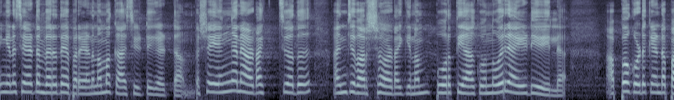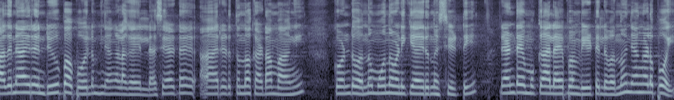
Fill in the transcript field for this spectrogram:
ഇങ്ങനെ ചേട്ടൻ വെറുതെ പറയണം നമുക്ക് ആ ചീട്ട് കെട്ടാം. പക്ഷേ എങ്ങനെ അടച്ചത് അഞ്ച് വർഷം അടയ്ക്കണം പൂർത്തിയാക്കുമെന്ന് ഒരു ഐഡിയ ഇല്ല. അപ്പോൾ കൊടുക്കേണ്ട പതിനായിരം രൂപ പോലും ഞങ്ങളെ കയ്യിലില്ല. ചേട്ടൻ ആരെടുത്തുനിന്നോ കടം വാങ്ങി കൊണ്ടുവന്നു മൂന്ന് മണിക്കായിരുന്നു ചീട്ടി. രണ്ടേ മുക്കാലായപ്പം വീട്ടിൽ വന്നു ഞങ്ങൾ പോയി.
